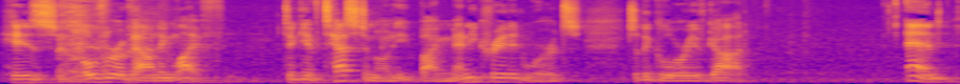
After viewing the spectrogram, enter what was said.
his overabounding life, to give testimony by many created words to the glory of God. And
